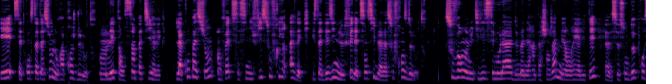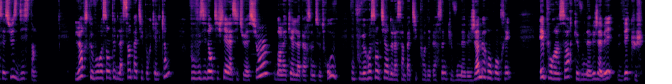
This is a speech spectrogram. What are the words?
et cette constatation nous rapproche de l'autre. On est en sympathie avec lui. La compassion, en fait, ça signifie souffrir avec, et ça désigne le fait d'être sensible à la souffrance de l'autre. Souvent, on utilise ces mots-là de manière interchangeable, mais en réalité, euh, ce sont deux processus distincts. Lorsque vous ressentez de la sympathie pour quelqu'un, vous vous identifiez à la situation dans laquelle la personne se trouve. Vous pouvez ressentir de la sympathie pour des personnes que vous n'avez jamais rencontrées et pour un sort que vous n'avez jamais vécu,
